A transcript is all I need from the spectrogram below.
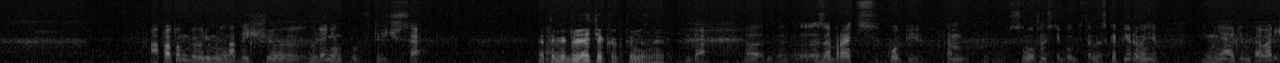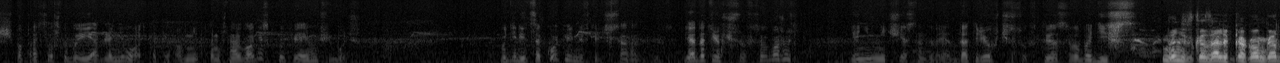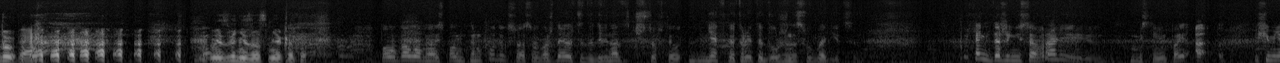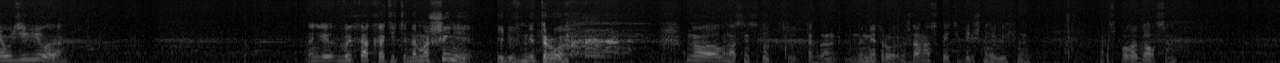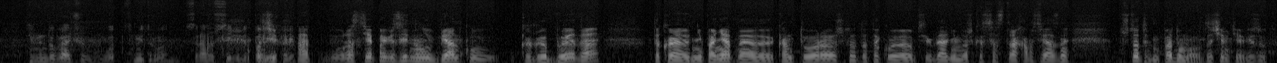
А потом, говорю, мне надо еще в Ленинку в три часа Это библиотека, кто не знает. да, забрать копию. Там сложности были тогда с копированием. И меня один товарищ попросил, чтобы я для него откопировал. Мне потому что надо было несколько копий, а ему чуть больше. Поделиться копиями в три часа надо будет. Я до трех часов освобожусь. И они мне честно говорят, до трех часов ты освободишься. Ну не сказали в каком году. Да. Ой, Извини за смех это. По уголовно-исполнительному кодексу освобождаются до 12 часов дня, в который ты должен освободиться. То есть они даже не соврали, мы с ними поехали. А еще меня удивило, вы как хотите, на машине или в метро? Ну, а у нас институт тогда на метро Ждановская теперешняя Выхина располагался. Я говорю, ну, а что, вот в метро, сразу сели, да поехали. а раз тебя повезли на Лубянку КГБ, да? Такая непонятная контора, что-то такое всегда немножко со страхом связано. Что ты подумал, зачем тебя везут?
